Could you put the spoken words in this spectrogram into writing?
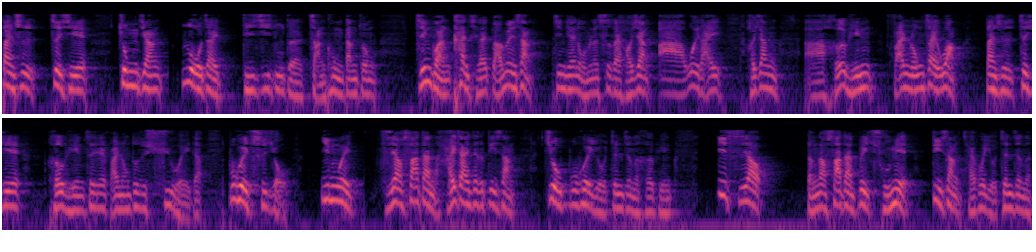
但是这些终将落在敌基督的掌控当中。尽管看起来表面上，今天我们的时代好像啊，未来好像啊和平繁荣在望，但是这些和平、这些繁荣都是虚伪的，不会持久。因为只要撒旦还在这个地上。就不会有真正的和平，一直要等到撒旦被除灭，地上才会有真正的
